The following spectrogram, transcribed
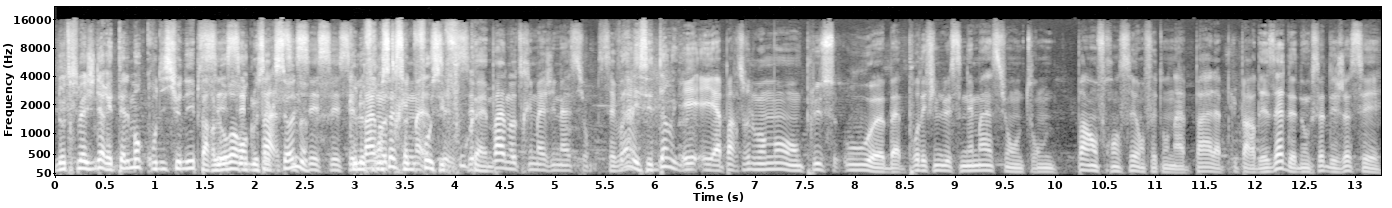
notre imaginaire est tellement conditionné par l'horreur anglo-saxonne que le français sonne faux, c'est fou quand même. C'est pas notre imagination, c'est vrai. mais c'est dingue. Et, à partir du moment en plus où, euh, bah, pour des films de cinéma, si on tourne pas en français, en fait, on n'a pas la plupart des aides. Donc ça, déjà, c'est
